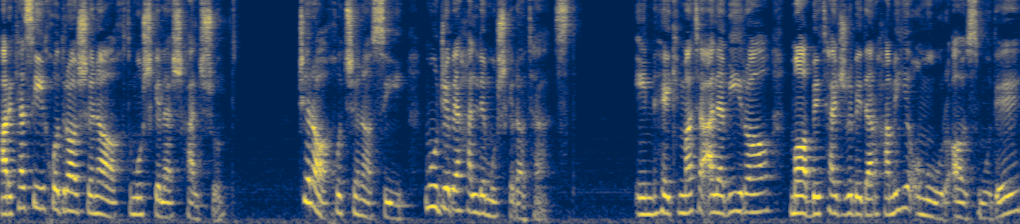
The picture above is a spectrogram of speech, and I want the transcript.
هر کسی خود را شناخت مشکلش حل شد چرا خودشناسی موجب حل مشکلات است؟ این حکمت علوی را ما به تجربه در همه امور آزموده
